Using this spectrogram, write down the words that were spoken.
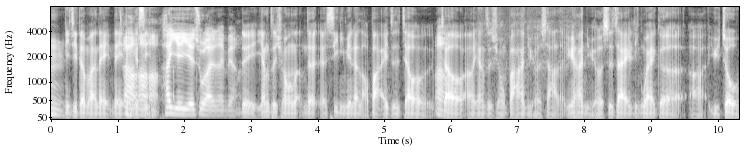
嗯，你记得吗？那那那个啊、啊啊，他爷爷出来的那边啊，对，杨紫琼的呃戏里面的老爸一直叫、嗯叫呃杨紫琼把他女儿杀了，因为他女儿是在另外一个啊、宇宙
